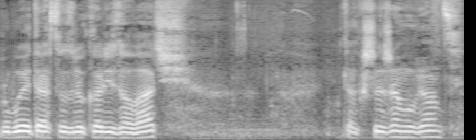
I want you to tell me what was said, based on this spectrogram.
Próbuję teraz to zlokalizować. Tak szczerze mówiąc.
